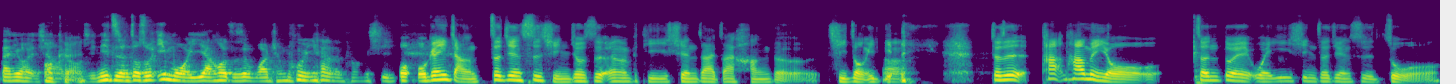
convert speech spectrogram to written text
但又很像的东西。你只能做出一模一样，或者是完全不一样的东西。我我跟你讲这件事情，就是 NFT 现在在夯的其中一点，嗯。就是他他们有针对唯一性这件事做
